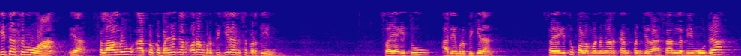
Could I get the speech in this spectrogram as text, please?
Kita semua ya, selalu atau kebanyakan orang berpikiran seperti ini. Saya itu ada yang berpikiran. Saya itu kalau mendengarkan penjelasan lebih mudah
